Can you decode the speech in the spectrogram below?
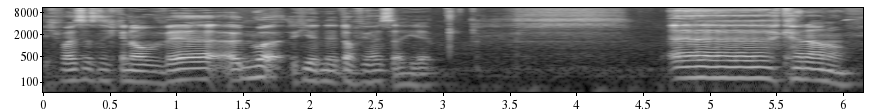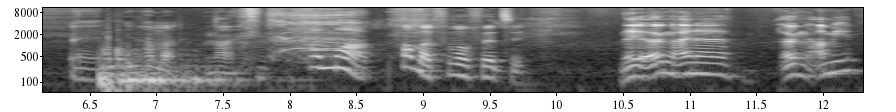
ich weiß jetzt nicht genau, wer. Äh, nur hier, ne, doch, wie heißt er hier? Äh, keine Ahnung. Äh, Hammer. Nein. Hammer. Hammer 45. Nee, irgendeiner, irgendein Ami,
